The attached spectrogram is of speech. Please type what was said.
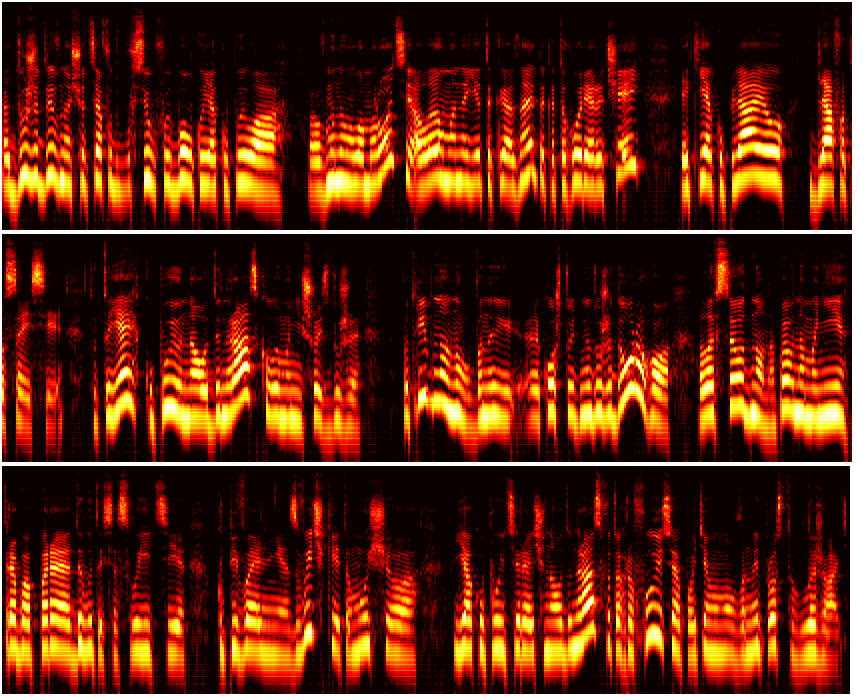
Е, Дуже дивно, що ця всю футболку я купила в минулому році, але у мене є така, знаєте, категорія речей, які я купляю для фотосесії. Тобто я їх купую на один раз, коли мені щось дуже потрібно. Ну, вони е, коштують не дуже дорого, але все одно, напевно, мені треба передивитися свої ці купівельні звички, тому що я купую ці речі на один раз, фотографуюся, а потім вони просто лежать.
